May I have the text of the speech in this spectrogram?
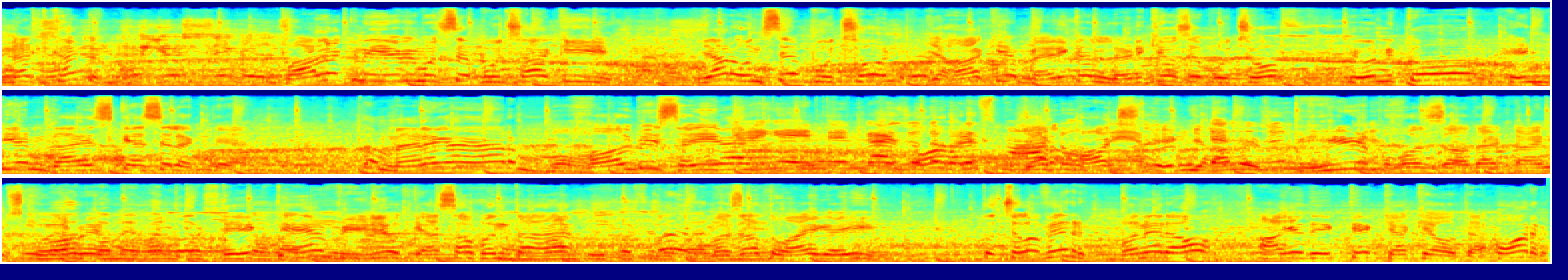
नटखट मुझसे पूछा कि यार उनसे पूछो यहाँ की अमेरिकन लड़कियों से पूछो कि उनको इंडियन गाइस कैसे लगते हैं? तो मैंने कहा यार माहौल भी सही है। इंडियन गाइस जो तो बड़े स्मार्ट होते हैं एक यहाँ पे भीड़ बहुत ज़्यादा है टाइम स्क्वायर में। तो देखते हैं वीडियो कैसा बनता है। मज़ा तो आएगा ही। तो चलो फिर बने रहो आगे देखते हैं क्या क्या होता है। और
